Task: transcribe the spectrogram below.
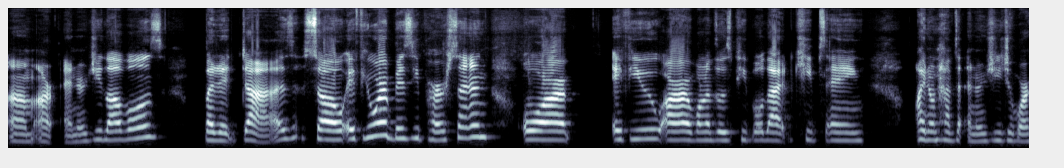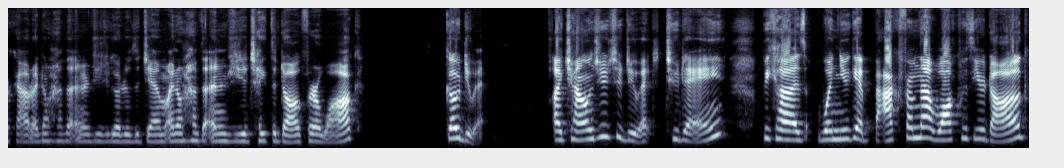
um, our energy levels. But it does. So if you're a busy person, or if you are one of those people that keep saying, I don't have the energy to work out, I don't have the energy to go to the gym, I don't have the energy to take the dog for a walk, go do it. I challenge you to do it today because when you get back from that walk with your dog,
